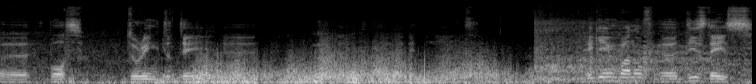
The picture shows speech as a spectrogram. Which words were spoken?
uh, both during the day uh, and at night. Again, one of these days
